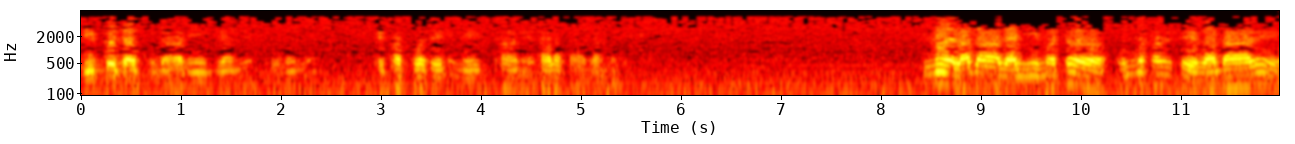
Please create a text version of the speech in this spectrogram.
දිබ්බදක් ඥානය කියන්නේ කොහොමද එකක් වශයෙන් මේ ස්ථානය සලකා ගන්න. මේ ලබා ගැනීමට උන්වහන්සේ වදාළේ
